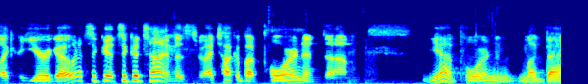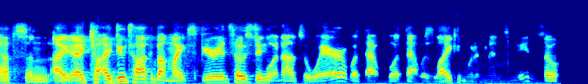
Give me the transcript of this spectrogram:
like a year ago, and it's a good, it's a good time. It's, I talk about porn and, um, yeah, porn and mud baths, and I, I, t- I do talk about my experience hosting what not to wear, what that, what that was like, and what it meant to me. And so,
